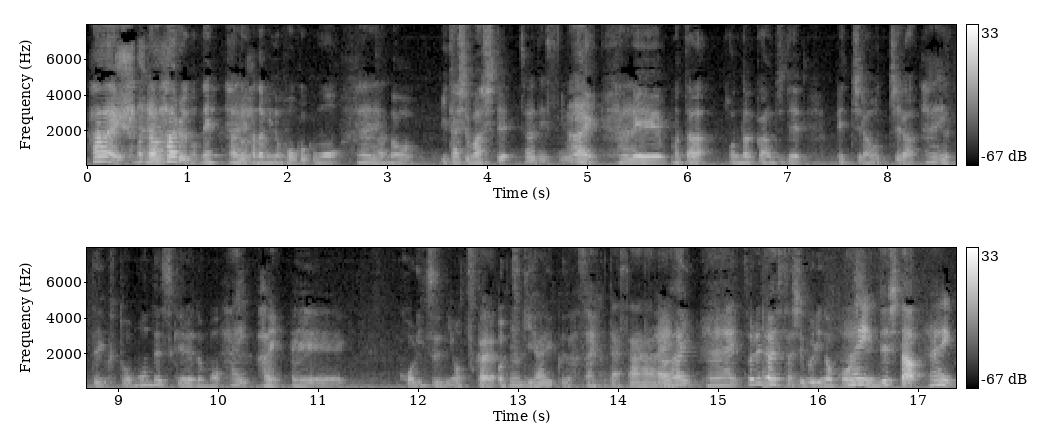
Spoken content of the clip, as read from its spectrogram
はい。またはい春のね、あはい。の花見の報告も、はい。あのいたしまして。そうですね。はい、はい。えーまたこんな感じでえっちらおっちらはい。やっていくと思うんですけれども。はい。はい、えー、懲りずにお使いお付き合いください、くださいはいはいそれでは久しぶりの更新でした、はい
